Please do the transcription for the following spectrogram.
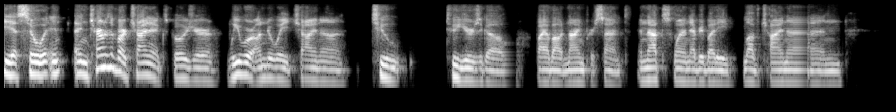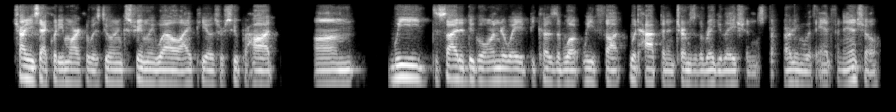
Yeah, so in, in terms of our China exposure, we were underweight China two two years ago by about nine percent, and that's when everybody loved China and Chinese equity market was doing extremely well. IPOs were super hot. Um, we decided to go underweight because of what we thought would happen in terms of the regulations, starting with Ant Financial.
